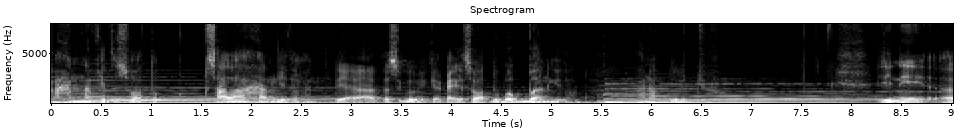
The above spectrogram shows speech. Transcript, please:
anak itu suatu kesalahan gitu kan. Ya terus gue mikir kayak suatu beban gitu. Anak tujuh. Ini e,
